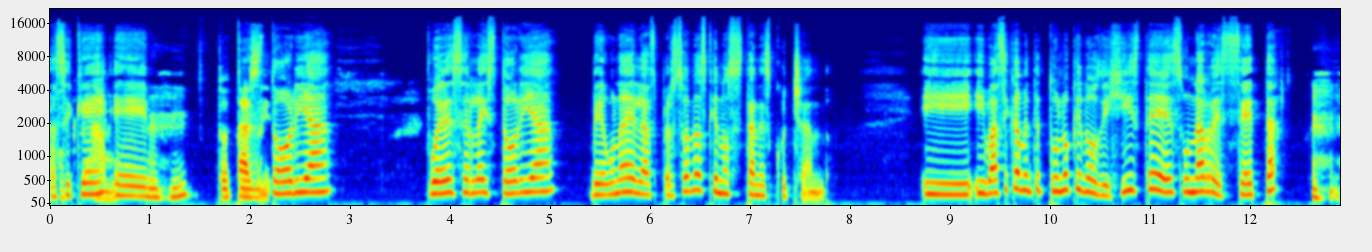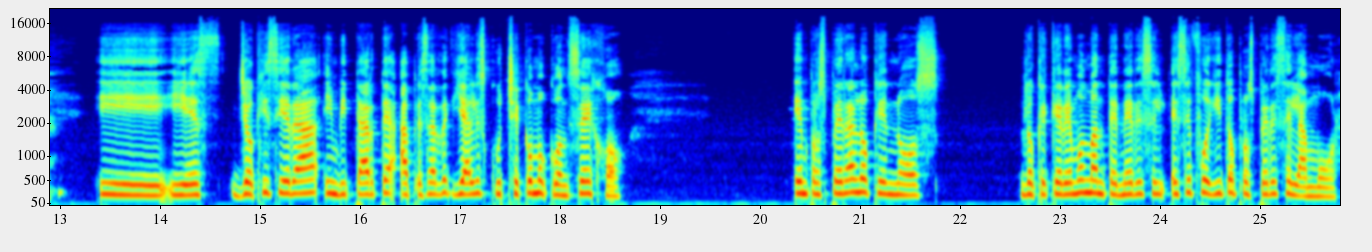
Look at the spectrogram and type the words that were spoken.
Así que eh, historia puede ser la historia de una de las personas que nos están escuchando. Y, básicamente tú lo que nos dijiste es una receta y, y, es, yo quisiera invitarte, a pesar de que ya le escuché como consejo, en Prospera lo que nos, lo que queremos mantener es el, ese fueguito Prospera es el amor.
